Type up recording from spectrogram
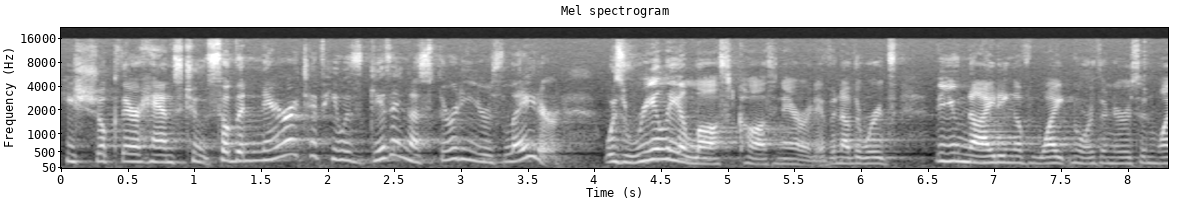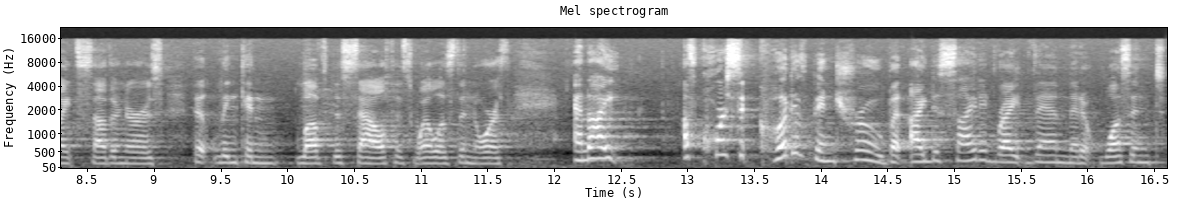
He shook their hands too. So the narrative he was giving us 30 years later was really a lost cause narrative. In other words, the uniting of white Northerners and white Southerners, that Lincoln loved the South as well as the North. And I, of course, it could have been true, but I decided right then that it wasn't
